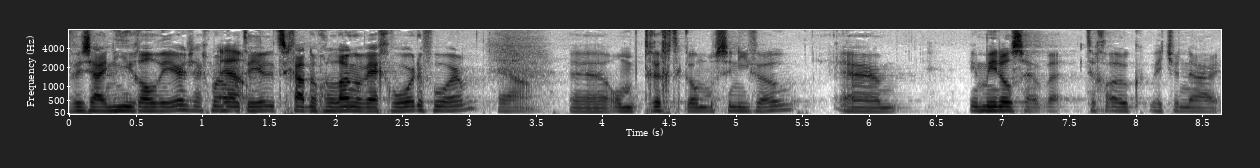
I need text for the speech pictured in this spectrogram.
we- zijn hier alweer, zeg maar. Want het gaat nog een lange weg worden voor hem, ja. om terug te komen op zijn niveau. Ehm, inmiddels hebben we toch ook, weet je, naar...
